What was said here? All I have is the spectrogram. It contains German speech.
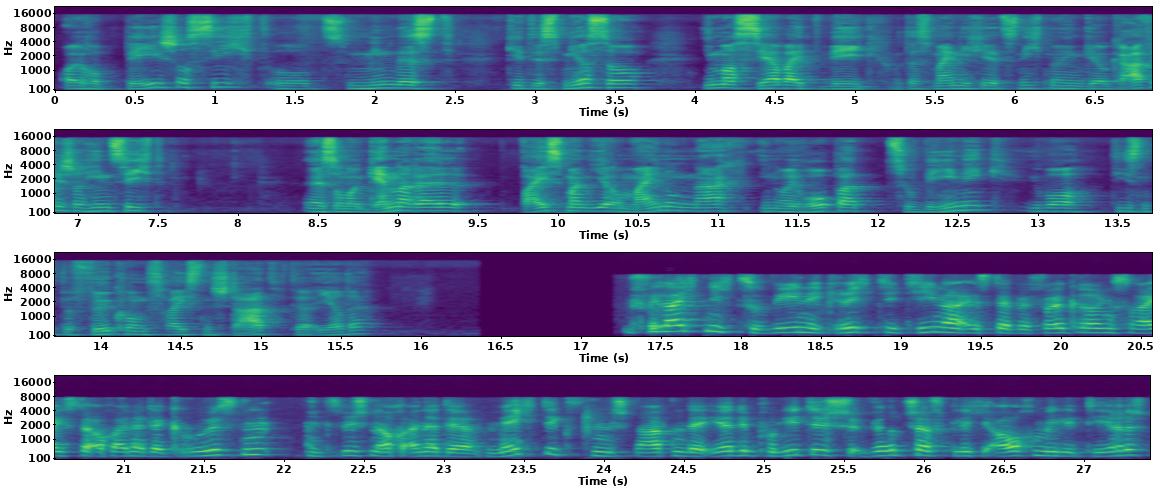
europäischer Sicht, oder zumindest geht es mir so, immer sehr weit weg. Und das meine ich jetzt nicht nur in geografischer Hinsicht, äh, sondern generell weiß man Ihrer Meinung nach in Europa zu wenig über diesen bevölkerungsreichsten Staat der Erde? Vielleicht nicht zu wenig. Richtig, China ist der bevölkerungsreichste, auch einer der größten, inzwischen auch einer der mächtigsten Staaten der Erde, politisch, wirtschaftlich, auch militärisch.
